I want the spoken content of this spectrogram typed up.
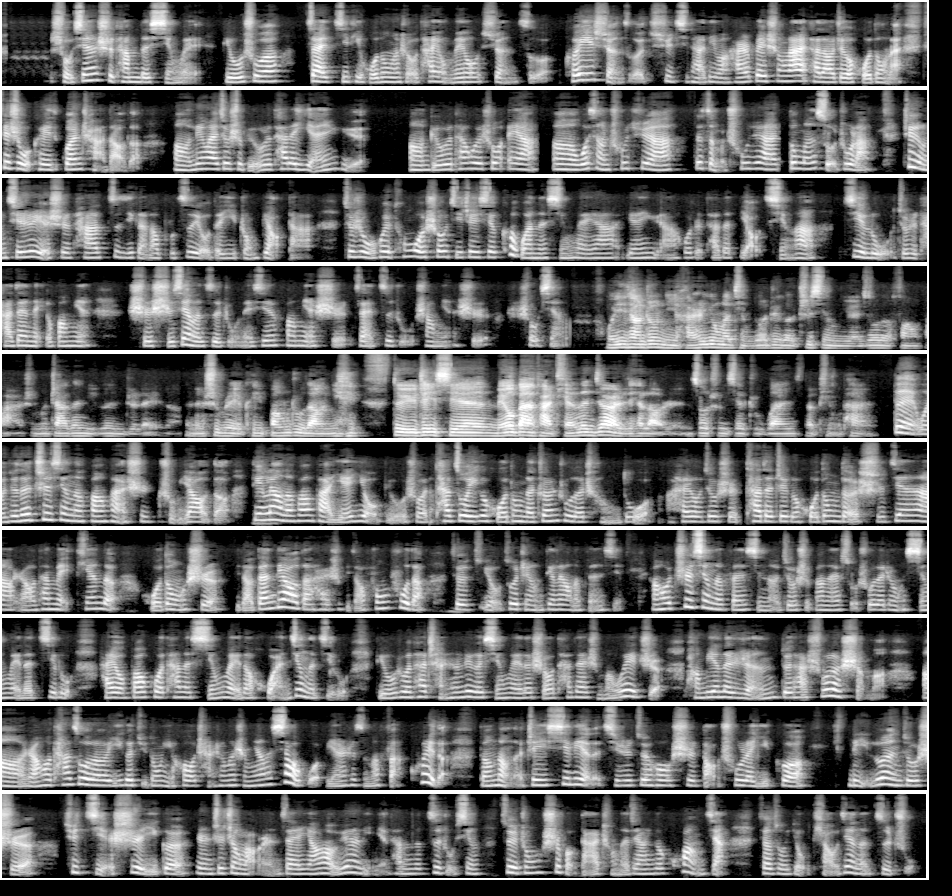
首先是他们的行为，比如说。在集体活动的时候，他有没有选择可以选择去其他地方，还是被生拉他到这个活动来？这是我可以观察到的。嗯，另外就是比如说他的言语，嗯，比如说他会说：“哎呀，嗯，我想出去啊，这怎么出去啊？都门锁住了。”这种其实也是他自己感到不自由的一种表达。就是我会通过收集这些客观的行为啊、言语啊，或者他的表情啊，记录就是他在哪个方面是实现了自主，哪些方面是在自主上面是。受限了。我印象中，你还是用了挺多这个智性研究的方法，什么扎根理论之类的。嗯，是不是也可以帮助到你，对于这些没有办法填问卷的这些老人，做出一些主观的评判？对，我觉得智性的方法是主要的，定量的方法也有，比如说他做一个活动的专注的程度，还有就是他的这个活动的时间啊，然后他每天的活动是比较单调的还是比较丰富的，就有做这种定量的分析。然后质性的分析呢，就是刚才所说的这种行为的记录，还有包括他的行为的环境的记录。比如说他产生这个行为的时候，他在什么位置，旁边的人对他说了什么，嗯，然后他做了一个举动以后产生了什么样的效果，别人是怎么反馈的，等等的这一系列的，其实最后是导出了一个理论，就是。去解释一个认知症老人在养老院里面他们的自主性最终是否达成的这样一个框架，叫做有条件的自主。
